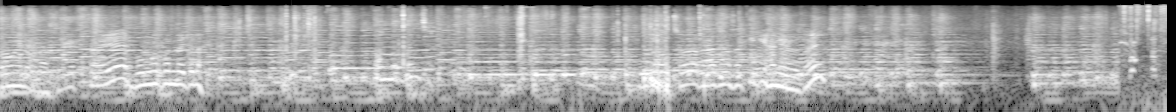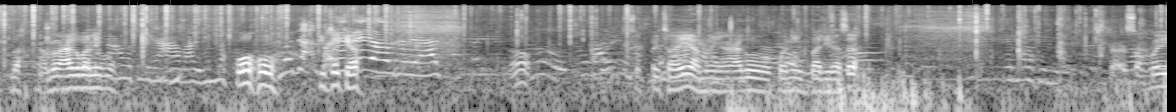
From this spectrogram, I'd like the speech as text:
रमाइलो होला भइदियो ल पुलाउ राजमा छ के के खाने हो। ल हाम्रो आगो बाल्ने ओहो टिप्छ क्या? सबै छ है हाम्रो यहाँ आगो पनि बालिरहेछ। सबै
